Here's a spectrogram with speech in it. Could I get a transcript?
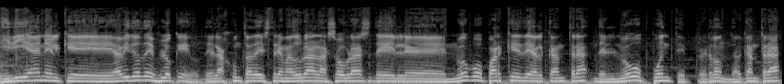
Y día en el que ha habido desbloqueo de la Junta de Extremadura a las obras del eh, nuevo parque de Alcántara, del nuevo puente, perdón, de Alcántara,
